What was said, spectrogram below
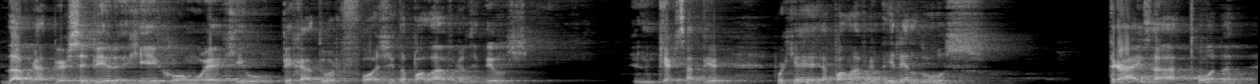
Dá para perceber aqui como é que o pecador foge da palavra de Deus? Ele não quer saber, porque a palavra dele é luz traz à tona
